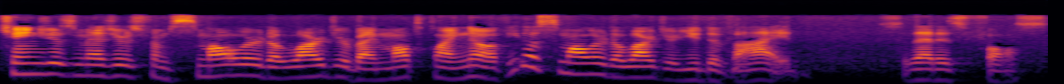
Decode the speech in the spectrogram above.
Changes measures from smaller to larger by multiplying. No, if you go smaller to larger, you divide. So that is false.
